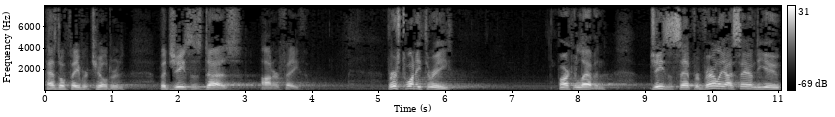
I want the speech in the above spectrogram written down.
has no favorite children, but Jesus does honor faith. Verse 23, Mark 11, Jesus said, For verily I say unto you,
